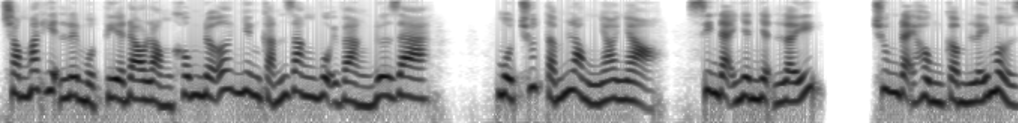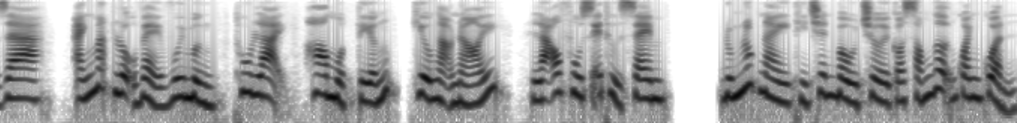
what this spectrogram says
trong mắt hiện lên một tia đau lòng không nỡ nhưng cắn răng vội vàng đưa ra. Một chút tấm lòng nho nhỏ, xin đại nhân nhận lấy. Trung Đại Hồng cầm lấy mở ra, ánh mắt lộ vẻ vui mừng, thu lại, ho một tiếng, kiêu ngạo nói, lão phu sẽ thử xem. Đúng lúc này thì trên bầu trời có sóng gợn quanh quẩn,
